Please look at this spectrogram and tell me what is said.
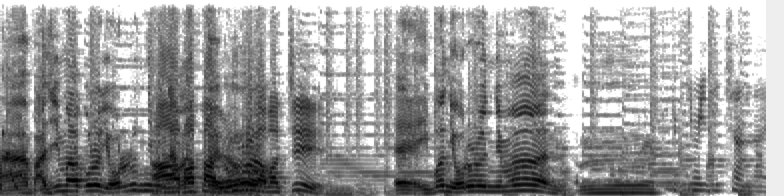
아, 마지막으로 요루루님이 아 남았어요. 맞다 요를 남았지? 네, 이번 요루루님은 음, 느낌이 좋지 않아요.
